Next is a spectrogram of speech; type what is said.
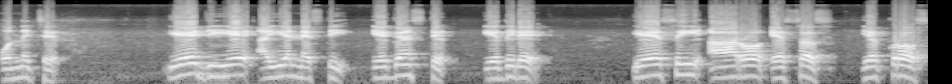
ഒന്നിച്ച് A G A I N S T against എതിരെ. A C R O S S across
